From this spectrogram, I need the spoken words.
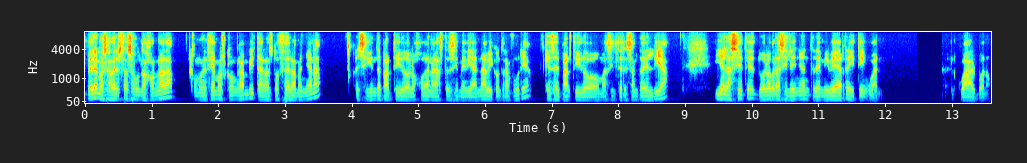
Veremos a ver esta segunda jornada. Como decíamos con Gambit a las 12 de la mañana. El siguiente partido lo juegan a las 3 y media Navi contra Furia, que es el partido más interesante del día. Y a las 7, duelo brasileño entre MIBR y Team One. El cual, bueno,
